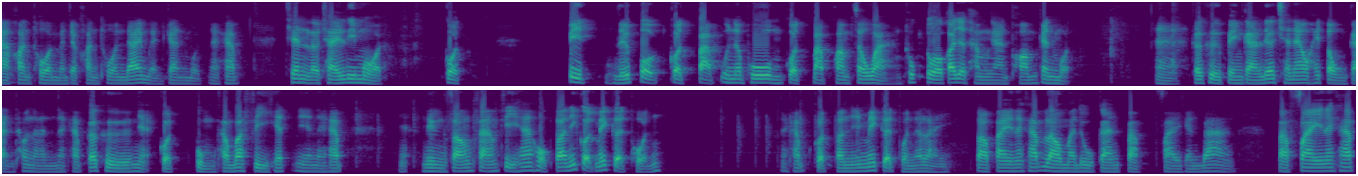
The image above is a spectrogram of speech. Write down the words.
ลาคอนโทรลมันจะคอนโทรลได้เหมือนกันหมดนะครับ เช่นเราใช้รีโมทกดปิดหรือปลดกดปรับอุณหภูมิ กดปรับความสว่าง ทุกตัวก็จะทำงานพร้อมกันหมดอ่าก็คือเป็นการเลือก channel ให้ตรงกันเท่านั้นนะครับ ก็คือเนี่ยกดปุ่มคำว่า ch เนี่ยนะครับ เนี่ยหนึ่งสองสามสี่ห้าหกตอนนี้กดไม่เกิดผลนะครับกดตอนนี้ไม่เกิดผลอะไร ต่อไปนะครับ เรามาดูการปรับไฟกันบ้าง ปรับไฟนะครับ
